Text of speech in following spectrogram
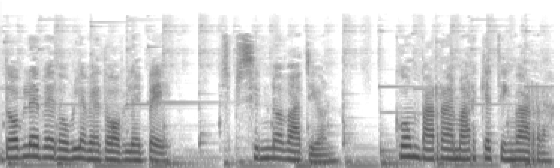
www.spsinnovation.com barra marketing barra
